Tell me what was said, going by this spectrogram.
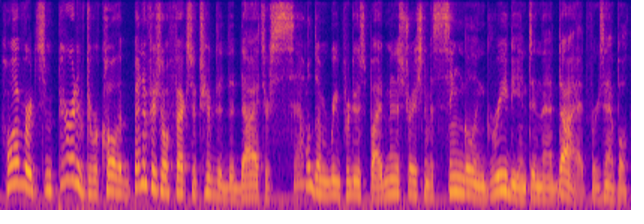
However, it's imperative to recall that beneficial effects attributed to diets are seldom reproduced by administration of a single ingredient in that diet. For example,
